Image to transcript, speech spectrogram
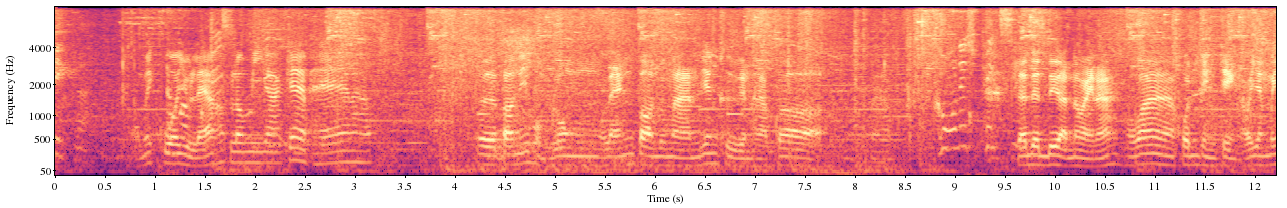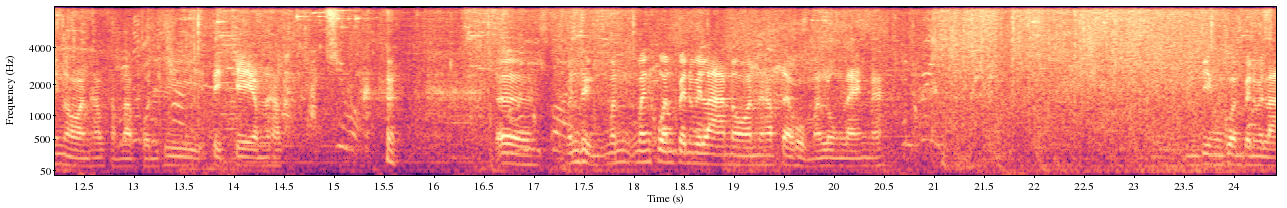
Nickla. ผมไม่กลัวอยู่แล้วครับ เรามียาแก้แพ้นะครับ เออ ตอนนี้ผมลงแรงค์ตอนประมาณเที่ยงคืนครับ ก็ จะเดือดเดือดๆหน่อยนะ เพราะว่าคนเก่งๆเขายังไม่นอนครับสำหรับคนที่ติดเกมนะครับ เออ มันถึงมันมันควรเป็นเวลานอนนะครับ แต่ผมมาลงแรงนะ จริงๆมันควรเป็นเวลา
